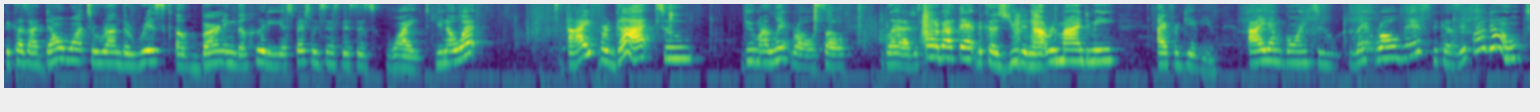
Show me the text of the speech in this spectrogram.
because I don't want to run the risk of burning the hoodie, especially since this is white. You know what? I forgot to do my lint roll. So glad I just thought about that because you did not remind me. I forgive you. I am going to lint roll this because if I don't,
